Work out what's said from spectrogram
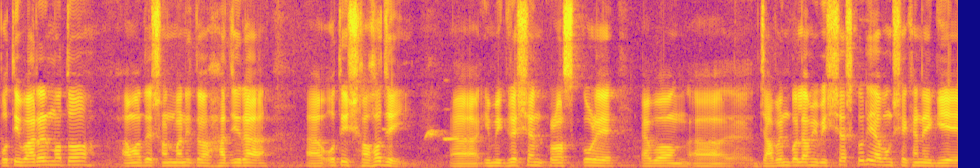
প্রতিবারের মতো আমাদের সম্মানিত হাজিরা অতি সহজেই ইমিগ্রেশন ক্রস করে এবং যাবেন বলে আমি বিশ্বাস করি এবং সেখানে গিয়ে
